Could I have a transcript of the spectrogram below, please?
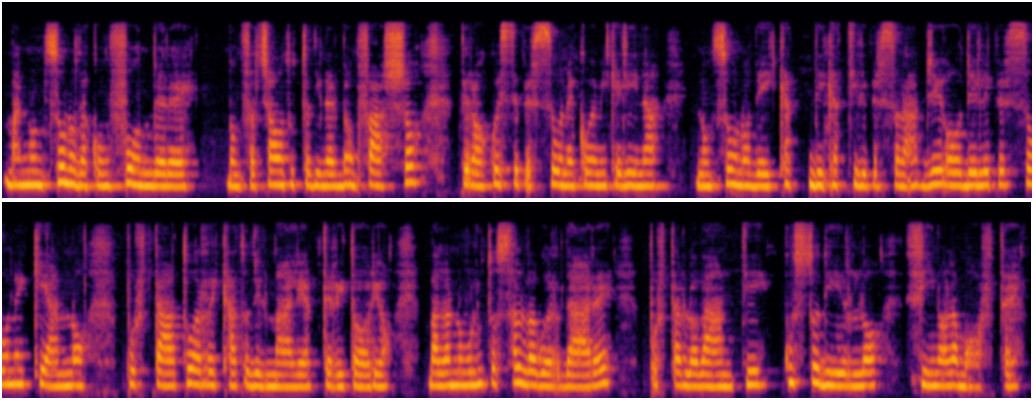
ma non sono da confondere, non facciamo tutta di l'erba un fascio, però queste persone come Michelina non sono dei, dei cattivi personaggi o delle persone che hanno portato, arrecato del male al territorio, ma l'hanno voluto salvaguardare, portarlo avanti, custodirlo fino alla morte.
